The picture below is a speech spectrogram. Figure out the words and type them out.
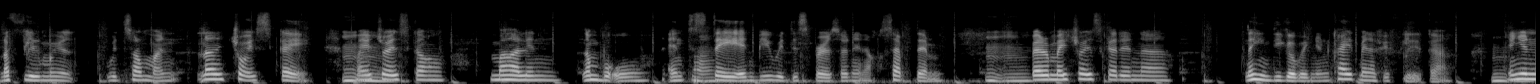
na-feel mo yun with someone, na choice ka eh. May Mm-mm. choice kang mahalin ng buo and to Ah. stay and be with this person and accept them. Mm-mm. Pero may choice ka rin na na hindi gawin yun kahit may nafe-feel ka. Mm-mm. Yun yung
